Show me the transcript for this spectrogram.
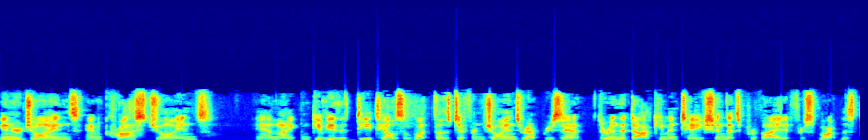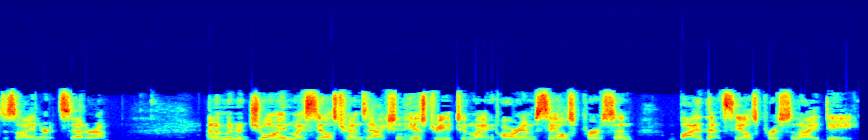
inner joins and cross joins, and I can give you the details of what those different joins represent. They're in the documentation that's provided for SmartList Designer, etc and I'm going to join my sales transaction history to my RM salesperson by that salesperson ID.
